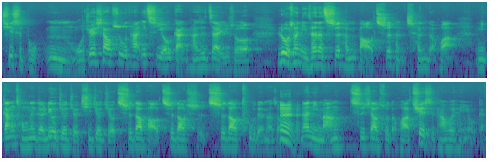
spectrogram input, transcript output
其实不，嗯，我觉得酵素它一吃有感，它是在于说，如果说你真的吃很饱、吃很撑的话，你刚从那个六九九、七九九吃到饱、吃到屎、吃到吐的那种，嗯那你马上吃酵素的话，确实它会很有感。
